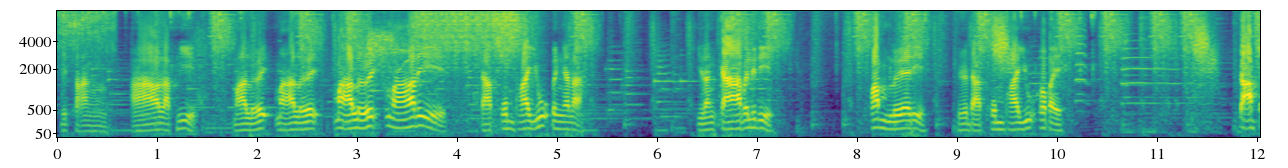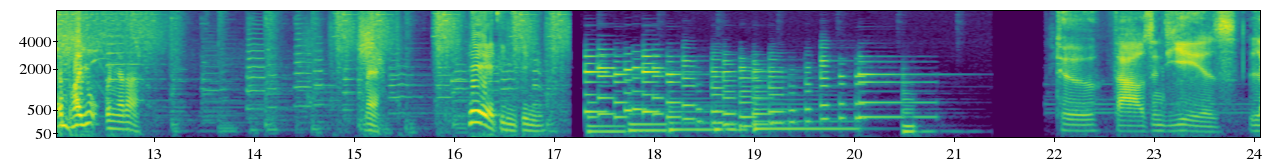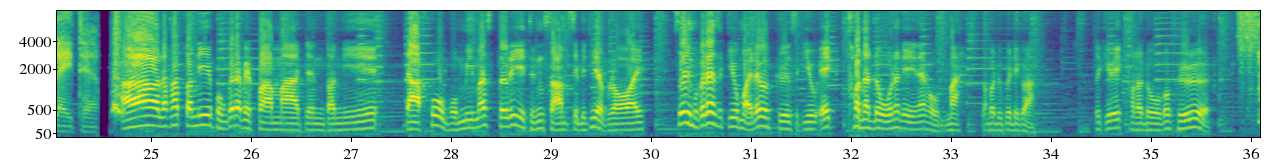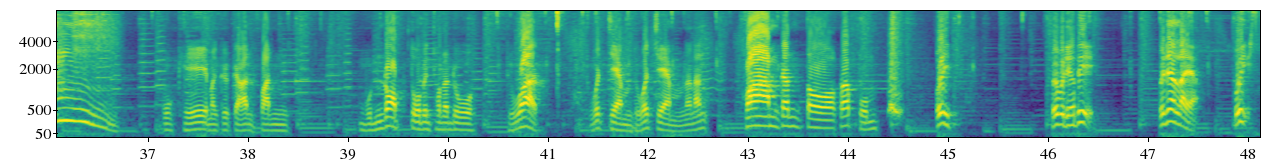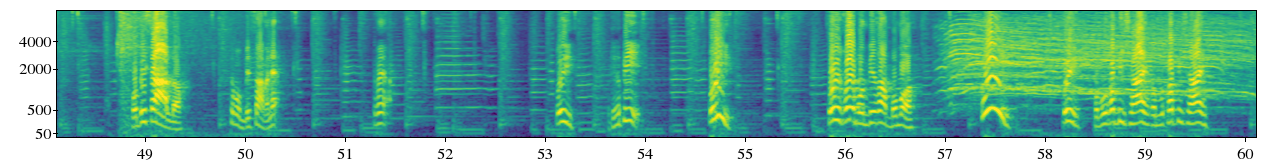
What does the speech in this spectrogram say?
มีตังเอาล่ะพี่ มาเลย มาเลย มาเลย มาดิดาบคมพายุเป็นไงล่ะตีลังกาไปเลยดิ ปั้มเลยดิเจอดาบคมพายุเข้าไป ดาบคมพายุเป็นไงล่ะ แม่เท่จริง2,000 years later. เอาแล้วครับตอนนี้ผมก็ได้ไปฟาร์มมาจนตอนนี้ ดาบคู่ผมมีมัสเตอรี่ถึง 30เป็นที่เรียบร้อย ซึ่งผมก็ได้สกิลใหม่ด้วยก็คือสกิล X Tornado นั่นเองนะครับผมมาเรามาดูกันดีกว่าสกิล X Tornado ก็คืออืมโอเคมันคือการฟันหมุนรอบตัวเป็นทอร์นาโด ถือว่าถือว่าแจมถือว่าแจมดังนั้น ฟาร์มกันต่อครับผมเฮ้ยเฮ้ยสวัสดีครับพี่เป็นอะไรอะเฮ้ยผมพิซซ่าเหรอใช่ผมพิซซ่าไหมเนี่ยใช่ไหมเฮ้ยสวัสดีครับพี่ เฮ้ยเฮ้ยเฮ้ยผมพิซซ่าผมเหรอเฮ้ยเฮ้ยขอบคุณครับพี่ชายขอบคุณครับพี่ชาย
